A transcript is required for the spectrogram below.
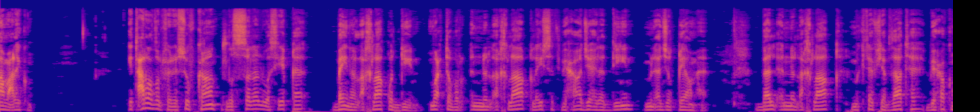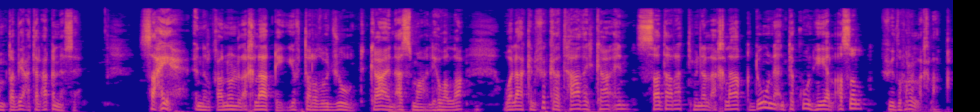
السلام عليكم. يتعرض الفيلسوف كانت للصلة الوثيقة بين الأخلاق والدين. معتبر أن الأخلاق ليست بحاجة إلى الدين من أجل قيامها بل أن الأخلاق مكتفية بذاتها بحكم طبيعة العقل نفسه. صحيح أن القانون الأخلاقي يفترض وجود كائن أسمى اللي هو الله ولكن فكرة هذا الكائن صدرت من الأخلاق دون أن تكون هي الأصل في ظهور الأخلاق.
